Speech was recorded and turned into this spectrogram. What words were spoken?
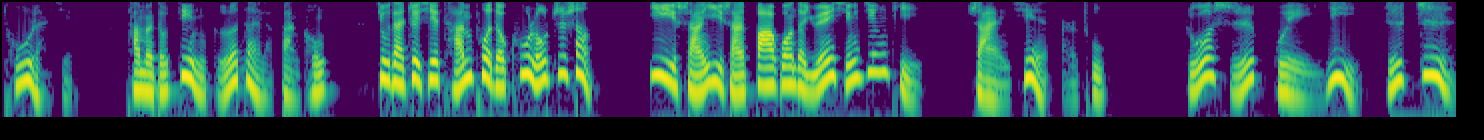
突然间，他们都定格在了半空。就在这些残破的骷髅之上，一闪一闪发光的圆形晶体闪现而出，着实诡异之至。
